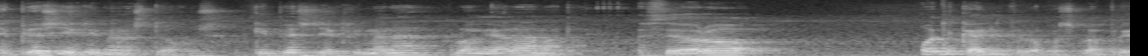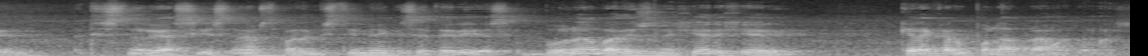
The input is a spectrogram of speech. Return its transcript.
με πιο συγκεκριμένους στόχους και πιο συγκεκριμένα χρονοδιαγράμματα. Θεωρώ ό,τι καλύτερο, όπως είπα πριν, τι συνεργασίες ανάμεσα στα πανεπιστήμια και τις εταιρείες. Μπορούν να βαδίσουν χέρι-χέρι και να κάνουν πολλά πράγματα μαζί.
